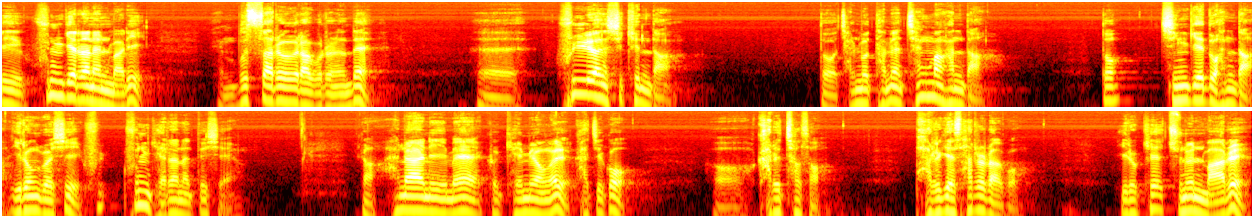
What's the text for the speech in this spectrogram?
이 훈계라는 말이 무사르라고 그러는데 에, 훈련시킨다. 또 잘못하면 책망한다. 또 징계도 한다. 이런 것이 훈계라는 뜻이에요. 그러니까 하나님의 그 계명을 가지고 어, 가르쳐서 바르게 살으라고 이렇게 주는 말을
